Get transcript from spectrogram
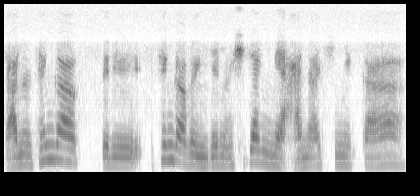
라는 생각들이, 생각을 이재명 시장님이 안 하시니까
